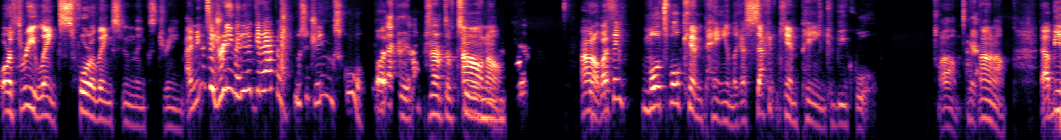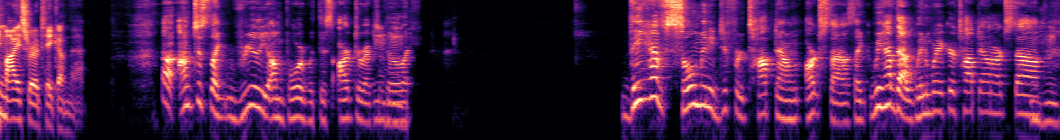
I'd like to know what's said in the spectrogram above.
or three links, four links in Link's dream. I mean, it's a dream. Anything can happen. Lucid dreaming school, but exactly. I've dreamt of two. I don't know. before. I don't know. I think multiple campaign, like a second campaign, could be cool. Um, Yeah. I don't know. That'd be my sort of take on that. Uh, I'm just like really on board with this art direction though. Mhm. Like they have so many different top-down art styles. Like we have that Wind Waker top-down art style. Mhm.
